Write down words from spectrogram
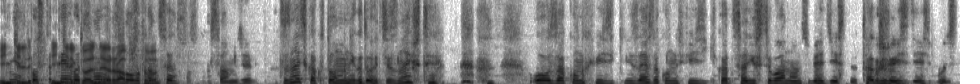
интелли... Нет, интеллектуальное слово, рабство. Слово консенсус, на самом деле. Ты знаете, как в том анекдоте, знаешь ты о законах физики, не знаешь законы физики, когда ты садишься в ванну, он тебя действует. Так же и здесь будет.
